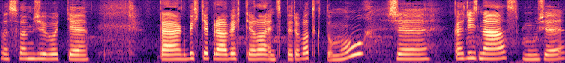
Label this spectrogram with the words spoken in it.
ve svém životě, tak bych tě právě chtěla inspirovat k tomu, že každý z nás může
